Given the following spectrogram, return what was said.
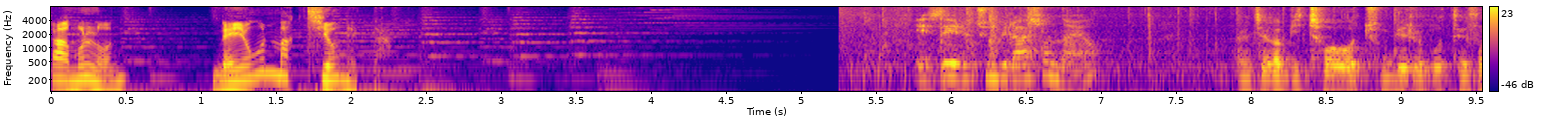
아 물론 내용은 막 지어냈다. 에세이를 준비를 하셨나요? 아니, 제가 미처 준비를 못해서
